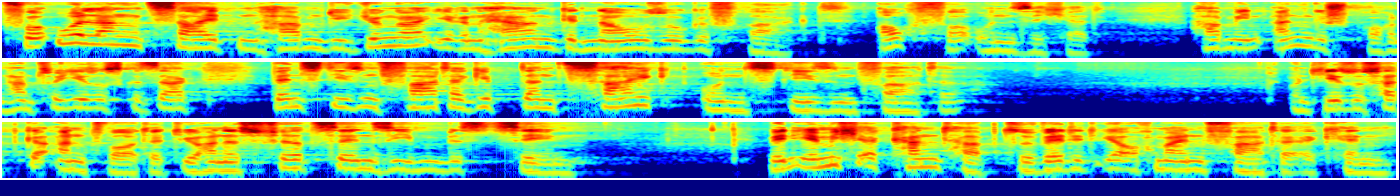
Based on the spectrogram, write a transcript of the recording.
Vor urlangen Zeiten haben die Jünger ihren Herrn genauso gefragt, auch verunsichert haben ihn angesprochen, haben zu Jesus gesagt, wenn es diesen Vater gibt, dann zeig uns diesen Vater. Und Jesus hat geantwortet, Johannes 14, 7 bis 10. Wenn ihr mich erkannt habt, so werdet ihr auch meinen Vater erkennen.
